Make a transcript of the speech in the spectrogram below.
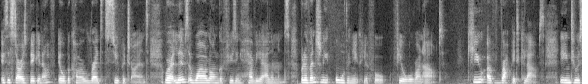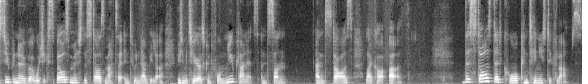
If the star is big enough, it will become a red supergiant, where it lives a while longer fusing heavier elements, but eventually all the nuclear fuel will run out. Cue of rapid collapse, leading to a supernova which expels most of the star's matter into a nebula, whose materials can form new planets and sun and stars like our Earth. The star's dead core continues to collapse.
